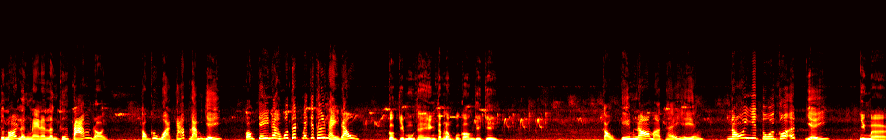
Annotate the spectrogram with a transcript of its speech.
Tôi nói lần này là lần thứ 8 rồi Cậu cứ quà cáp làm gì? Con Chi nó không có thích mấy cái thứ này đâu. Con chỉ muốn thể hiện tấm lòng của con với Chi. Cậu kiếm nó mà thể hiện. Nói với tôi có ích gì? Nhưng mà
